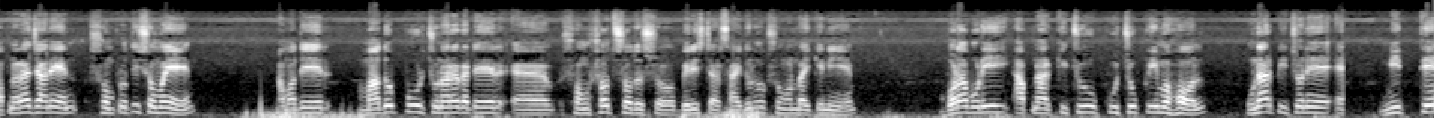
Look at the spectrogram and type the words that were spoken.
আপনারা জানেন, সম্প্রতি সময়ে আমাদের মাধবপুর চুনারাঘাটের সংসদ সদস্য ব্যারিস্টার সাইদুল হক সুমন ভাইকে নিয়ে বরাবরই আপনার কিছু কুচুকরি মহল ওনার পিছনে মিথ্যে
